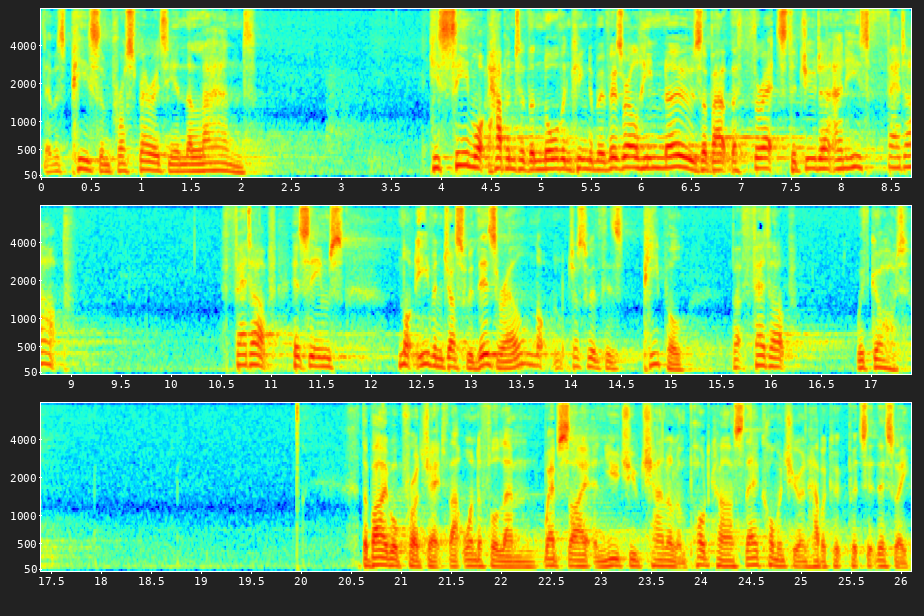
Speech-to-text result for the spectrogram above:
there was peace and prosperity in the land. He's seen what happened to the northern kingdom of Israel. He knows about the threats to Judah, and he's fed up. Fed up, it seems, not even just with Israel, not just with his people, but fed up with God. The Bible Project, that wonderful um, website and YouTube channel and podcast, their commentary on Habakkuk puts it this way.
